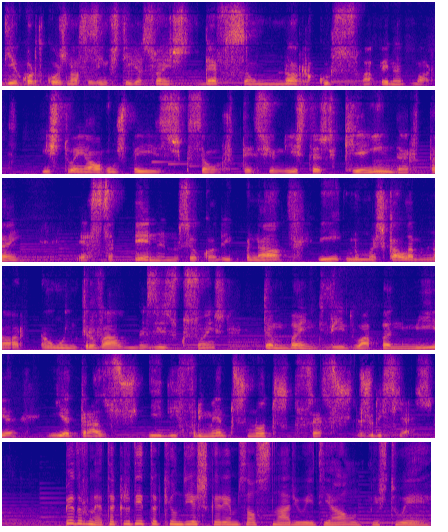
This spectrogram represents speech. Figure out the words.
De acordo com as nossas investigações, deve-se a um menor recurso à pena de morte. Isto em alguns países que são retencionistas, que ainda retêm essa pena no seu Código Penal, e numa escala menor, a um intervalo nas execuções, também devido à pandemia e atrasos e diferimentos noutros processos judiciais. Pedro Neto acredita que um dia chegaremos ao cenário ideal, isto é,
